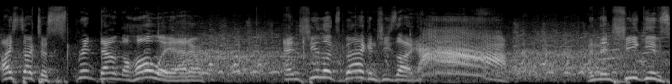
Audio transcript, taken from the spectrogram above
I start to sprint down the hallway at her, and she looks back and she's like, ah! And then she gives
